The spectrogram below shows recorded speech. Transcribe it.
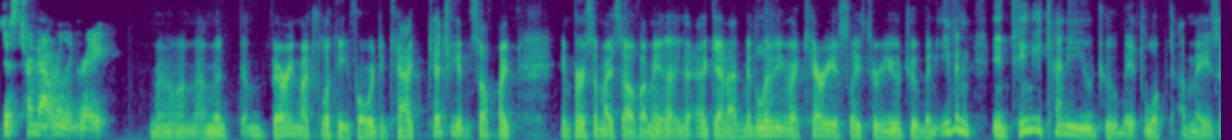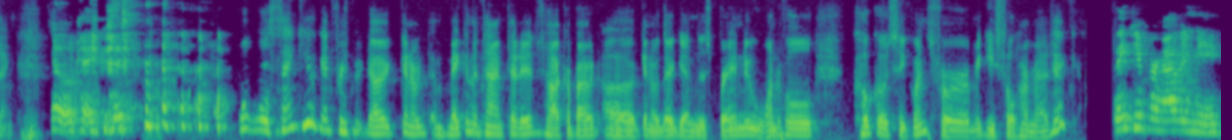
just turned out really great. Well, I'm, I'm, I'm very much looking forward to ca- catching it itself by, in person myself. I mean, again, I've been living vicariously through YouTube, and even in teeny tiny YouTube, it looked amazing. Oh, okay, good. well, well, thank you again for uh, you know making the time today to talk about uh, you know again this brand new wonderful Coco sequence for Mickey's PhilharMagic. Thank you for having me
